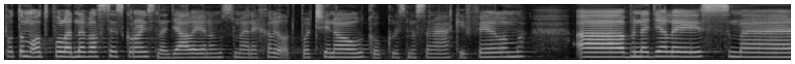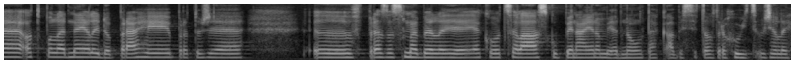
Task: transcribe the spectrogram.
potom odpoledne vlastně skoro nic nedělali, jenom jsme nechali odpočinout, koukli jsme se na nějaký film a v neděli jsme odpoledne jeli do Prahy, protože e, v Praze jsme byli jako celá skupina jenom jednou, tak aby si to trochu víc užili.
